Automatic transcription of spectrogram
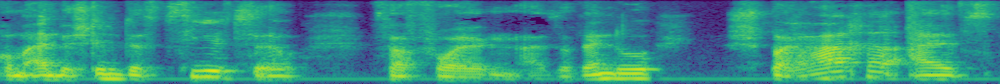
um ein bestimmtes Ziel zu verfolgen. Also wenn du Sprache als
